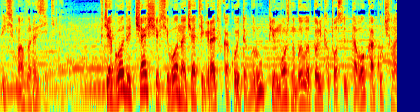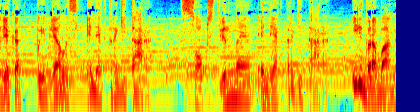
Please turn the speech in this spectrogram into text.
весьма выразителен. В те годы чаще всего начать играть в какой-то группе можно было только после того, как у человека появлялась электрогитара. Собственная электрогитара. Или барабаны.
